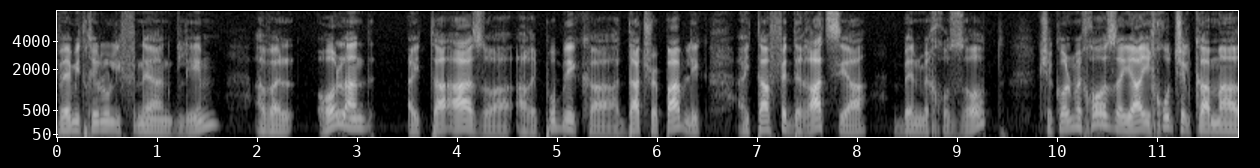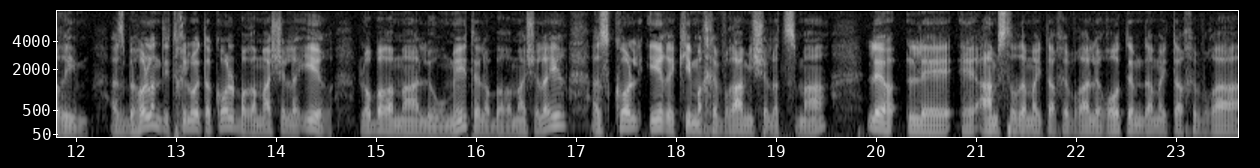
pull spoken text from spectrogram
והם התחילו לפני האנגלים, אבל הולנד הייתה אז, או הרפובליקה, ה-Dutch Republic, הייתה פדרציה בין מחוזות, כשכל מחוז היה איחוד של כמה ערים. אז בהולנד התחילו את הכל ברמה של העיר, לא ברמה הלאומית, אלא ברמה של העיר. אז כל עיר הקימה חברה משל עצמה. לאמסטרדם הייתה חברה, לרוטמדם הייתה חברה,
